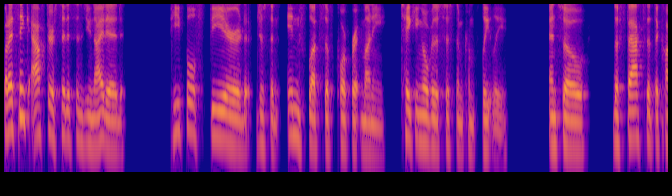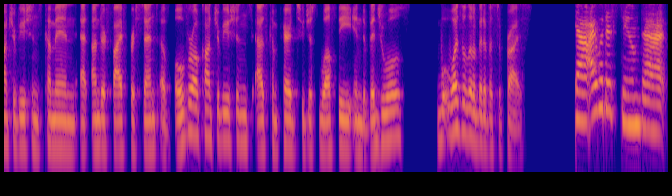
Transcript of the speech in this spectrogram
But I think after Citizens United, people feared just an influx of corporate money taking over the system completely, and so the fact that the contributions come in at under 5% of overall contributions as compared to just wealthy individuals was a little bit of a surprise. Yeah, I would assume that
